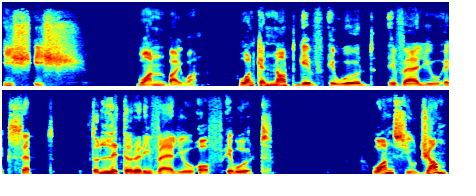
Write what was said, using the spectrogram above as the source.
ish, ish, one by one. One cannot give a word a value except the literary value of a word. Once you jump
